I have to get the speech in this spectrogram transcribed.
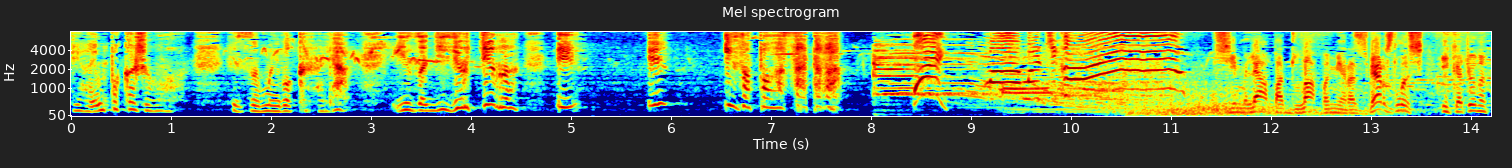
Я им покажу. Из-за моего короля, из-за дезертира и... и... из-за полосатого. Ой, мамочка! Земля под лапами разверзлась, и котенок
